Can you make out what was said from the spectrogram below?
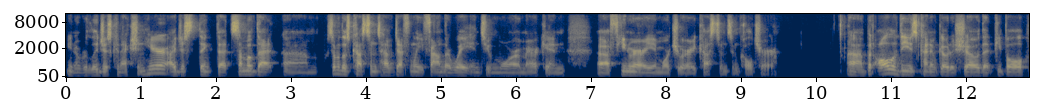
you know religious connection here. I just think that some of that, um, some of those customs have definitely found their way into more American uh, funerary and mortuary customs and culture. Uh, but all of these kind of go to show that people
